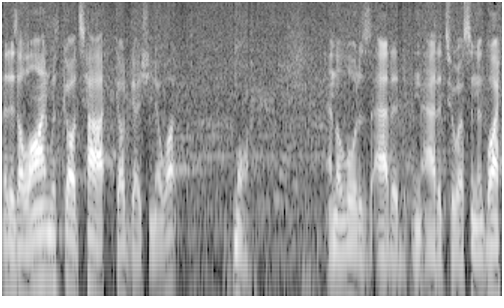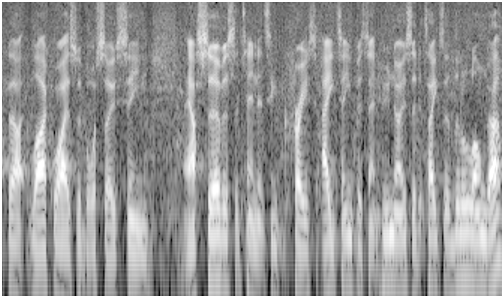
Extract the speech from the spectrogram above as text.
that is aligned with God's heart, God goes, you know what? More and the Lord has added and added to us. And like that, likewise, we've also seen our service attendance increase 18%. Who knows that it takes a little longer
